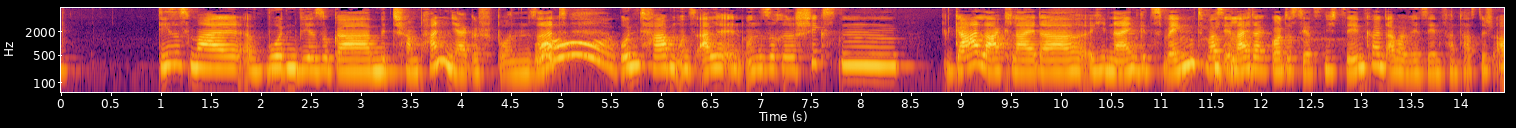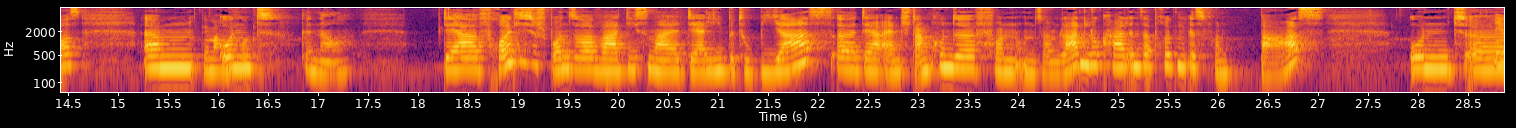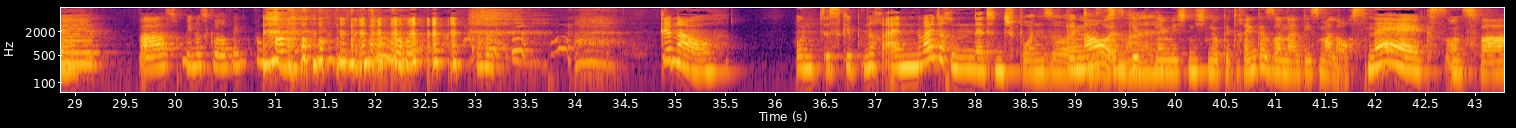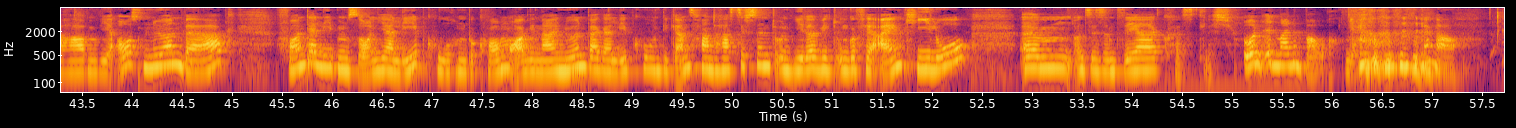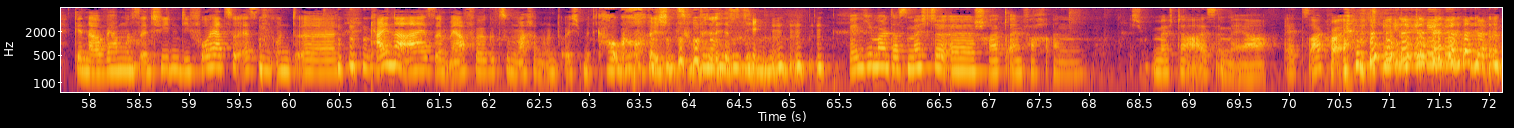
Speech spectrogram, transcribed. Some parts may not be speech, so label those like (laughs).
dieses Mal wurden wir sogar mit Champagner gesponsert Oh. und haben uns alle in unsere schicksten Gala-Kleider hineingezwängt, was ihr (laughs) leider Gottes jetzt nicht sehen könnt, aber wir sehen fantastisch aus. Ähm, Wir machen und Fotos. genau. Der freundliche Sponsor war diesmal der liebe Tobias, äh, der ein Stammkunde von unserem Ladenlokal in Saarbrücken ist, von Bars. Und äh, www.bars-clothing.com (laughs) genau. Und es gibt noch einen weiteren netten Sponsor. Genau, es gibt Mal. nämlich nicht nur Getränke, sondern diesmal auch Snacks. Und zwar haben wir aus Nürnberg von der lieben Sonja Lebkuchen bekommen. Original Nürnberger Lebkuchen, die ganz fantastisch sind und jeder wiegt ungefähr ein Kilo. Ähm, und sie sind sehr köstlich. Und in meinem Bauch. Ja, (laughs) genau. Genau, wir haben uns entschieden, die vorher zu essen und äh, (laughs) keine ASMR-Folge zu machen und euch mit Kaugeräuschen zu belästigen. (laughs) Wenn jemand das möchte, äh, schreibt einfach an. Ich möchte ASMR at Sarkrai. (laughs)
